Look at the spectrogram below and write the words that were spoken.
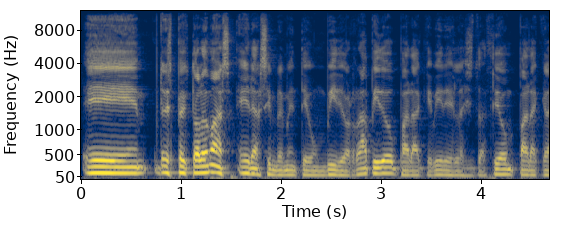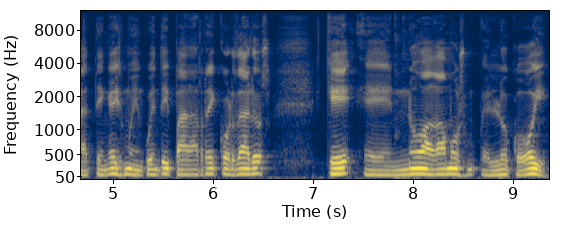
Eh, respecto a lo demás, era simplemente un vídeo rápido para que vierais la situación, para que la tengáis muy en cuenta y para recordaros que eh, no hagamos el loco hoy,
